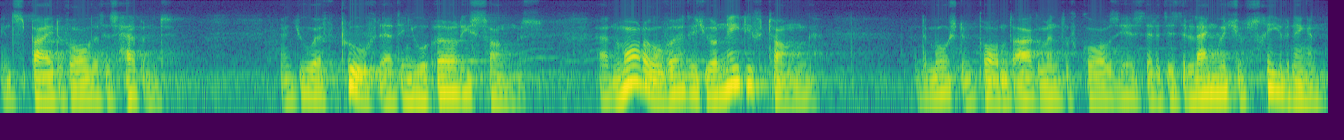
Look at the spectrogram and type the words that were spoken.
in spite of all that has happened. And you have proved that in your early songs. And moreover, it is your native tongue. And the most important argument, of course, is that it is the language of Scheveningen.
